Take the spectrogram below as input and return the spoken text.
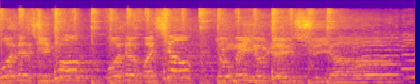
我的寂寞，我的欢笑，有没有人需要？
